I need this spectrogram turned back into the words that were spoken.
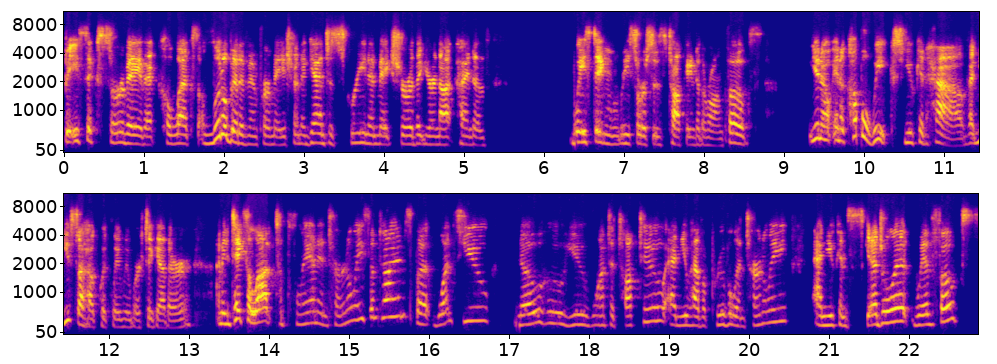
basic survey that collects a little bit of information, again, to screen and make sure that you're not kind of wasting resources talking to the wrong folks. You know, in a couple weeks, you can have, and you saw how quickly we work together. I mean, it takes a lot to plan internally sometimes, but once you know who you want to talk to and you have approval internally and you can schedule it with folks,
